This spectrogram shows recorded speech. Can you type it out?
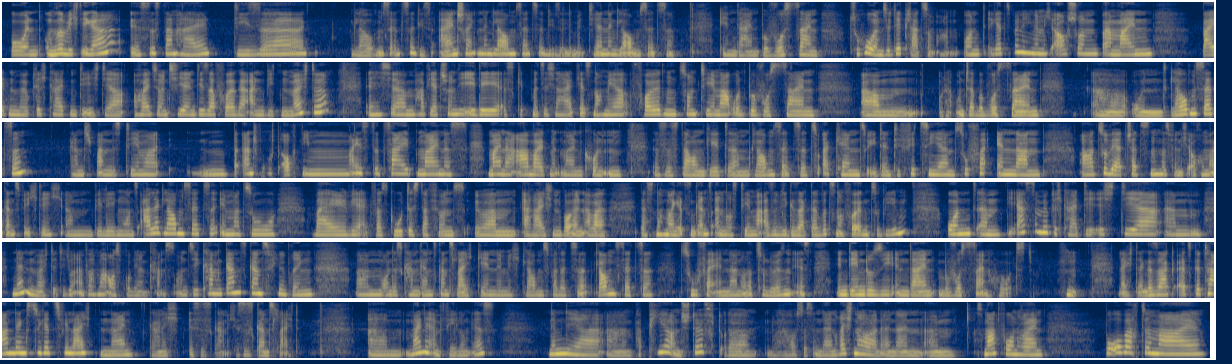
Und umso wichtiger ist es dann halt, diese Glaubenssätze, diese einschränkenden Glaubenssätze, diese limitierenden Glaubenssätze in dein Bewusstsein zu holen, sie dir klar zu machen. Und jetzt bin ich nämlich auch schon bei meinen beiden Möglichkeiten, die ich dir heute und hier in dieser Folge anbieten möchte. Ich ähm, habe jetzt schon die Idee, es gibt mit Sicherheit jetzt noch mehr Folgen zum Thema Unbewusstsein ähm, oder Unterbewusstsein äh, und Glaubenssätze. Ganz spannendes Thema. Beansprucht auch die meiste Zeit meines, meiner Arbeit mit meinen Kunden, dass es darum geht, ähm, Glaubenssätze zu erkennen, zu identifizieren, zu verändern, äh, zu wertschätzen. Das finde ich auch immer ganz wichtig. Ähm, wir legen uns alle Glaubenssätze immer zu, weil wir etwas Gutes dafür uns ähm, erreichen wollen. Aber das ist nochmal jetzt ein ganz anderes Thema. Also wie gesagt, da wird es noch Folgen zu geben. Und ähm, die erste Möglichkeit, die ich dir ähm, nennen möchte, die du einfach mal ausprobieren kannst. Und sie kann ganz, ganz viel bringen. Ähm, und es kann ganz, ganz leicht gehen, nämlich Glaubensversätze, Glaubenssätze zu verändern oder zu lösen, ist, indem du sie in dein Bewusstsein holst. Hm, leichter gesagt als getan, denkst du jetzt vielleicht? Nein, gar nicht, ist es gar nicht. Es ist ganz leicht. Ähm, meine Empfehlung ist, nimm dir ähm, Papier und Stift oder du haust das in deinen Rechner oder in dein ähm, Smartphone rein. Beobachte mal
